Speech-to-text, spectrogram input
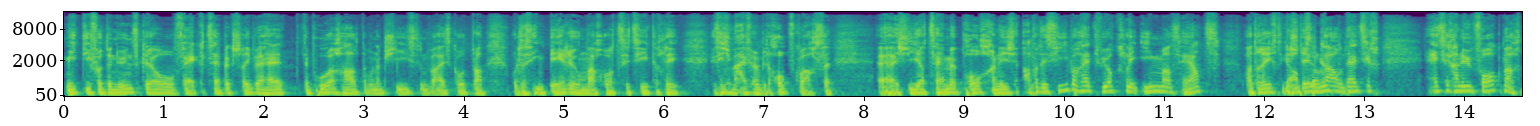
Mitte der 90er Jahre, wo Facts eben geschrieben hat, der Buchhalter, der ihn beschießt und weiß Gott was, wo das Imperium auch kurze Zeit ein bisschen, es ist ihm einfach über den Kopf gewachsen äh, schier zusammengebrochen ist. Aber der Sieber hat wirklich immer das Herz an der richtigen ja, Stelle gehabt und hat sich hat sich auch nichts vorgemacht.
